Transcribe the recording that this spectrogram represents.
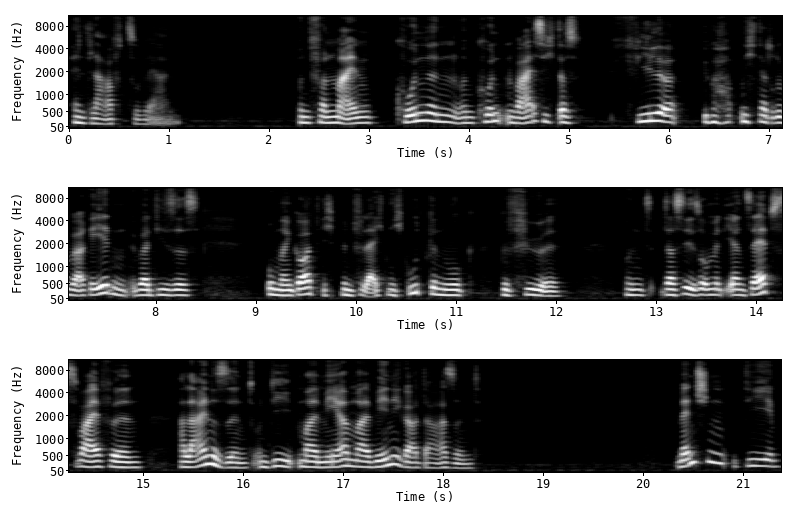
entlarvt zu werden. Und von meinen Kundinnen und Kunden weiß ich, dass viele überhaupt nicht darüber reden, über dieses, oh mein Gott, ich bin vielleicht nicht gut genug Gefühl. Und dass sie so mit ihren Selbstzweifeln alleine sind und die mal mehr, mal weniger da sind. Menschen, die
